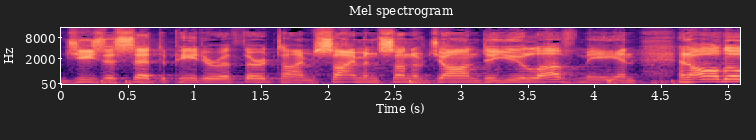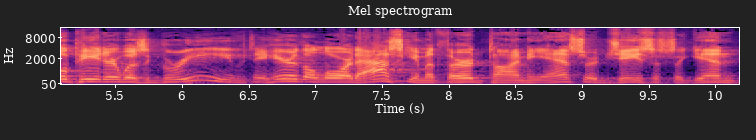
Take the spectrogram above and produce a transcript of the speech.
Jesus said to Peter a third time, Simon, son of John, do you love me? And, and although Peter was grieved to hear the Lord ask him a third time, he answered Jesus again,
